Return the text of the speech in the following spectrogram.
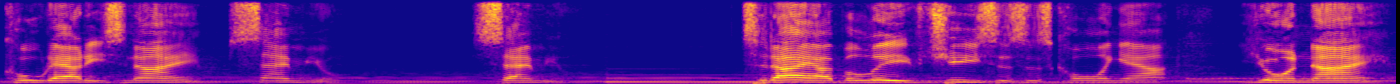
called out his name, Samuel, Samuel. Today, I believe Jesus is calling out your name.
